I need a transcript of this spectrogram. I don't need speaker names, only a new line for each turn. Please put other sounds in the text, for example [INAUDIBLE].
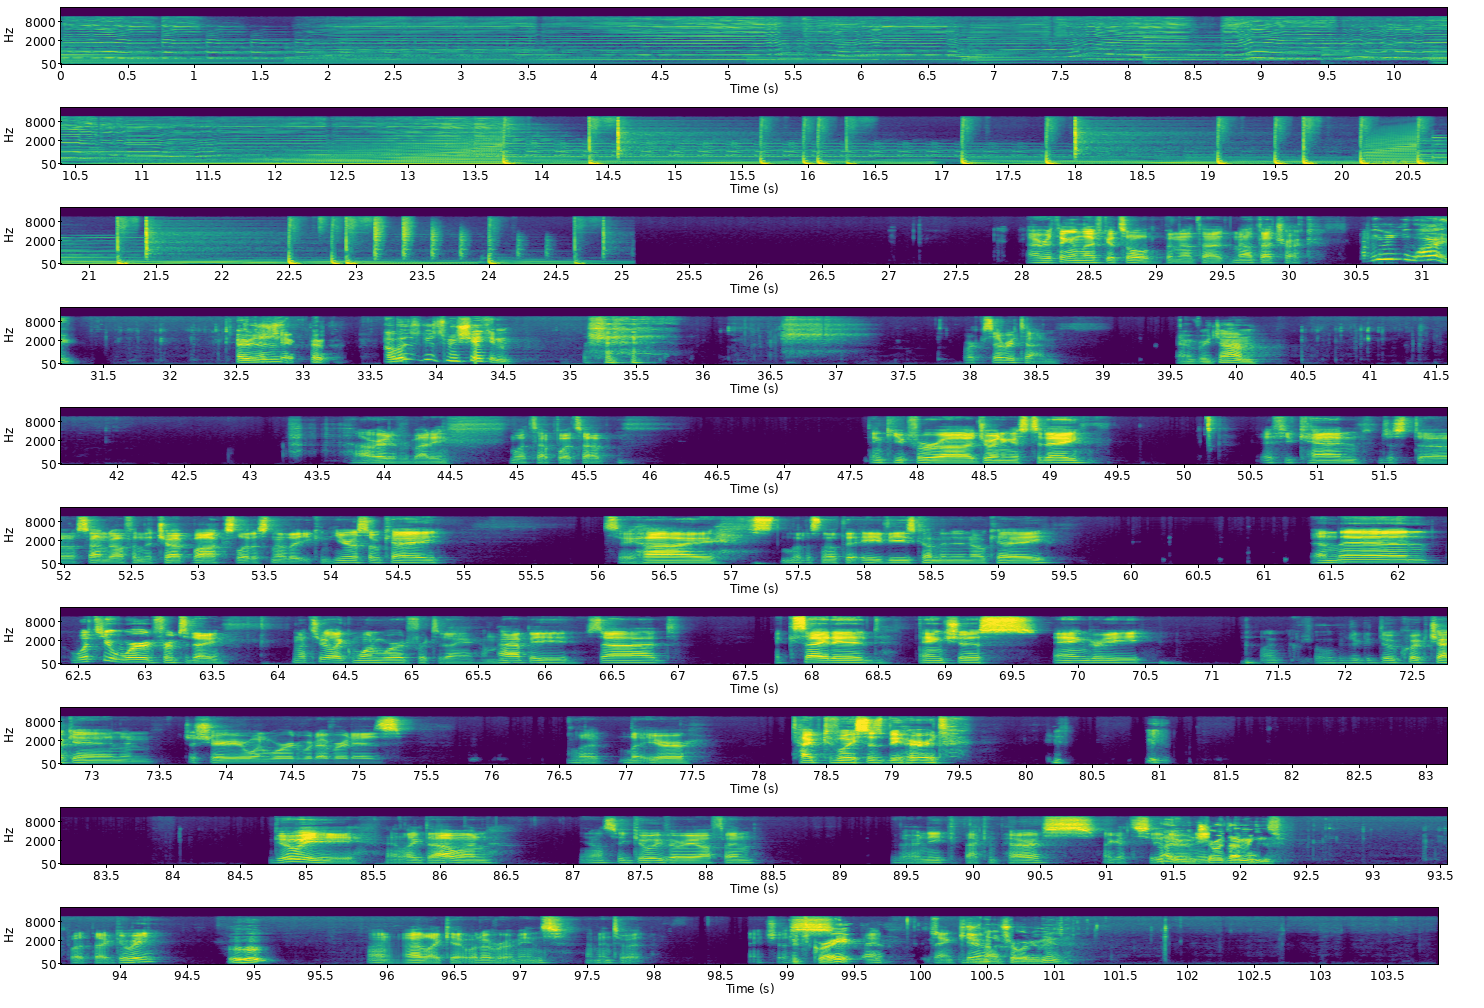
Música Everything in life gets old, but not that not that truck.
I don't know why. It, was just, it always gets me shaking. [LAUGHS]
Works every time.
Every time.
All right, everybody. What's up? What's up? Thank you for uh, joining us today. If you can, just uh, sound off in the chat box. Let us know that you can hear us okay say hi, let us know if the AV is coming in okay. And then what's your word for today? What's your like one word for today? I'm happy, sad, excited, anxious, angry. Do a quick check-in and just share your one word, whatever it is. Let let your typed voices be heard. [LAUGHS] Gooey. I like that one. You don't see Gooey very often. Veronique back in Paris. I got to see
I'm not even sure what that means.
But that Gooey?
Mm-hmm.
I, I, like it, whatever it means. I'm into it.
Anxious. It's great.
Okay. Thank you.
I'm not sure what it means.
